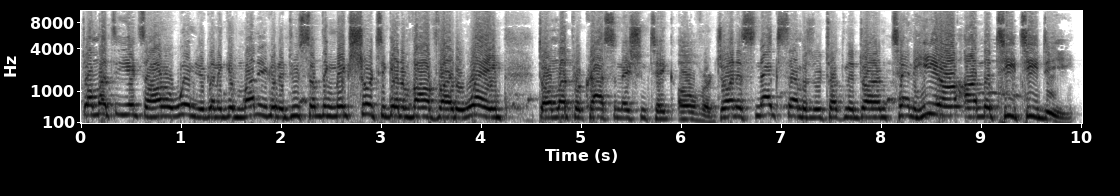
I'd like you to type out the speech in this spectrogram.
Don't let the Yetzer Hara win. You're going to give money, you're going to do something. Make sure to get involved right away. Don't let procrastination take over. Join us next time as we're talking to Nedarim 10 here on the TTD.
